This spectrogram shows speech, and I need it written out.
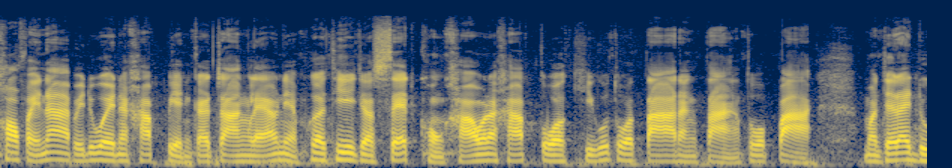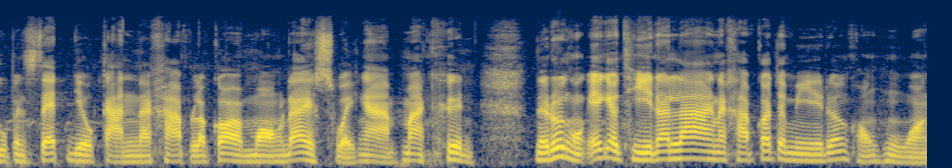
ข้อไฟหน้าไปด้วยนะครับ เปลี่ยนกระจังแล้วเนี่ยเพื่อที่จะเซตของเขานะครับ ตัวคิ้วตัวตาต่างๆ ตัวปาก มันจะได้ดูเป็นเซตเดียวกันนะครับ แล้วก็มองได้สวยงามมากขึ้น ในรุ่นของ XLT ด้านล่างนะครับ ก็จะมีเรื่องของห่วง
